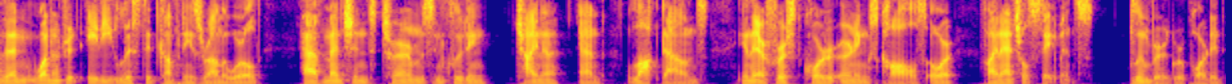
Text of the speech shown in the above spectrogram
than 180 listed companies around the world have mentioned terms including China and lockdowns in their first quarter earnings calls or financial statements, Bloomberg reported.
